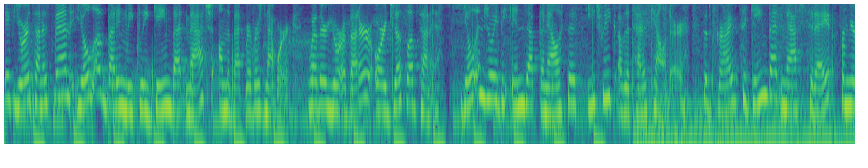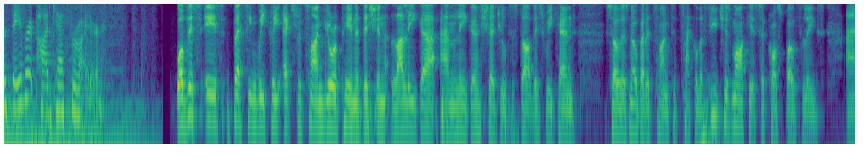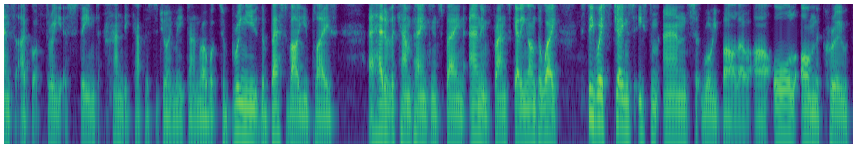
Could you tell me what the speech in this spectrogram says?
If you're a tennis fan, you'll love Betting Weekly Game Bet Match on the Bet Rivers Network. Whether you're a better or just love tennis, you'll enjoy the in depth analysis each week of the tennis calendar. Subscribe to Game Bet Match today from your favorite podcast provider. Well, this is Betting Weekly Extra Time European Edition, La Liga and Ligue 1 scheduled to start this weekend. So there's no better time to tackle the futures markets across both leagues. And I've got three esteemed handicappers to join me, Dan Roebuck, to bring you the best value plays ahead of the campaigns in Spain and in France getting underway. Steve Wyss, James Eastham, and Rory Barlow are all on the crew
